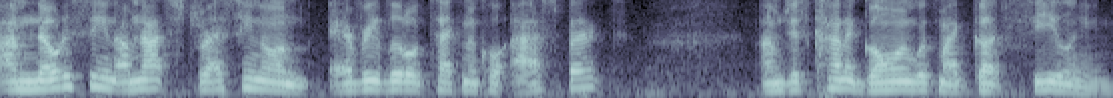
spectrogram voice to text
I'm noticing I'm not stressing on every little technical aspect. I'm just kind of going with my gut feeling.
